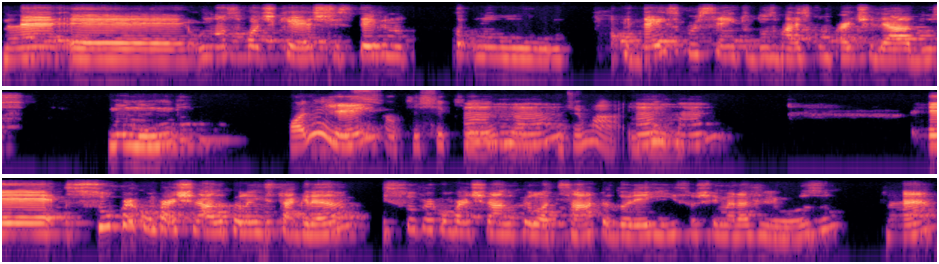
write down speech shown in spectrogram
né, é, o nosso podcast esteve no, no top 10% dos mais compartilhados no mundo. Olha okay? isso, que chiqueza, uhum, demais. Uhum. É, super compartilhado pelo Instagram e super compartilhado pelo WhatsApp, adorei isso, achei maravilhoso, né?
